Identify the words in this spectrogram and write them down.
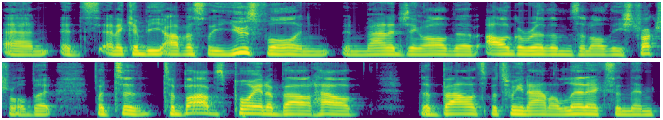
and it's and it can be obviously useful in in managing all the algorithms and all these structural. But but to to Bob's point about how the balance between analytics and then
